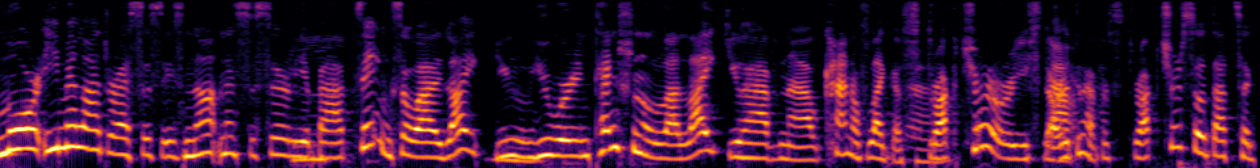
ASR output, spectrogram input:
more email addresses is not necessarily mm. a bad thing so i like you mm. you were intentional i like you have now kind of like a yeah. structure or you started yeah. to have a structure so that's a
